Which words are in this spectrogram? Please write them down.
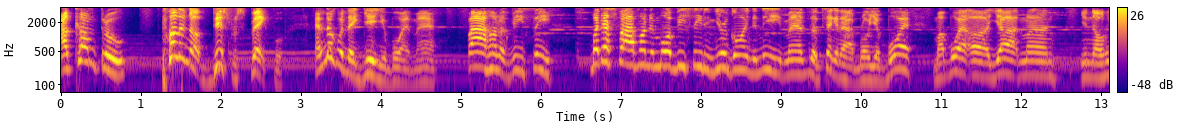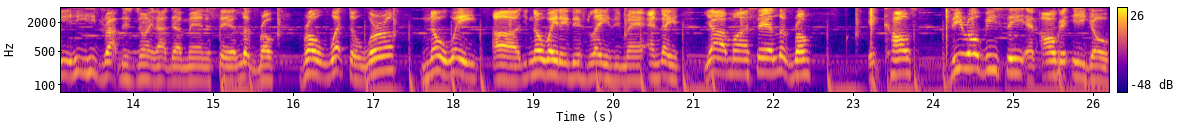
I come through pulling up disrespectful. And look what they give you, boy, man. 500 VC. But that's 500 more VC than you're going to need, man. Look, check it out, bro. Your boy, my boy, uh, YaadMan, you know, he, he, he dropped this joint out there, man, and said, look, bro, bro, what the world? No way, uh, no way they this lazy, man. And they, YaadMan, said, look, bro, it costs zero VC and Alter Ego.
